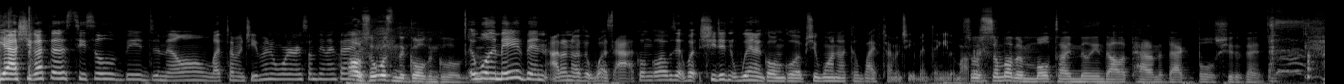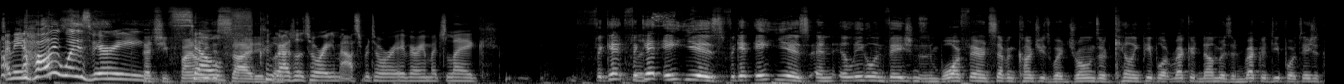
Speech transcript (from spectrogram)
yeah, she got the Cecil B. DeMille Lifetime Achievement Award or something like that. Oh, so it wasn't the Golden Globes. well, it may have been. I don't know if it was at Golden Globes, but she didn't win a Golden Globe. She won like a lifetime achievement thing. Even so some other multi-million dollar pat on the back bullshit event. I mean, Hollywood is very That she finally decided, like- congratulatory, masturbatory, very much like Forget forget eight years. Forget eight years and illegal invasions and warfare in seven countries where drones are killing people at record numbers and record deportations.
